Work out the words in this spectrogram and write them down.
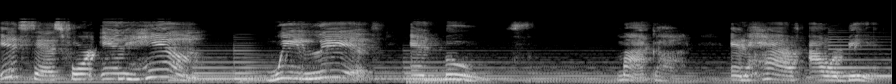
It says, For in Him we live and move, my God, and have our being.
